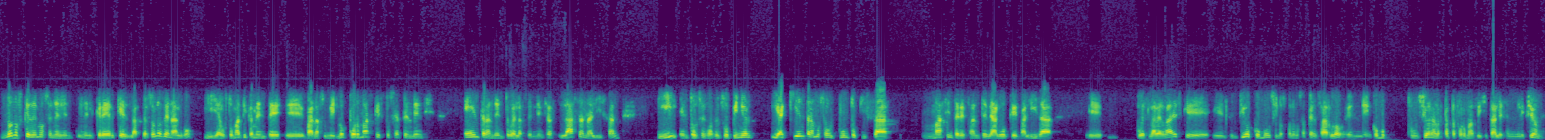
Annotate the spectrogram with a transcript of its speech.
no nos quedemos en el, en el creer que las personas ven algo y automáticamente eh, van a asumirlo, por más que esto sea tendencia. Entran dentro de las tendencias, las analizan y entonces hacen su opinión. Y aquí entramos a un punto quizás más interesante de algo que valida, eh, pues la verdad es que el sentido común, si nos ponemos a pensarlo, en, en cómo funcionan las plataformas digitales en elecciones.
